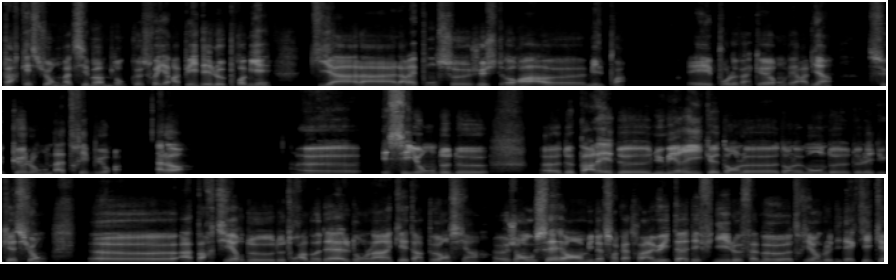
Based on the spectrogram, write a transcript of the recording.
par question maximum, donc soyez rapides. Et le premier qui a la, la réponse juste aura 1000 points. Et pour le vainqueur, on verra bien ce que l'on attribuera. Alors, euh, essayons euh, de, parler de numérique dans le, dans le monde de, l'éducation euh, à partir de, de, trois modèles, dont l'un qui est un peu ancien. Jean Housset, en 1988, a défini le fameux triangle didactique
